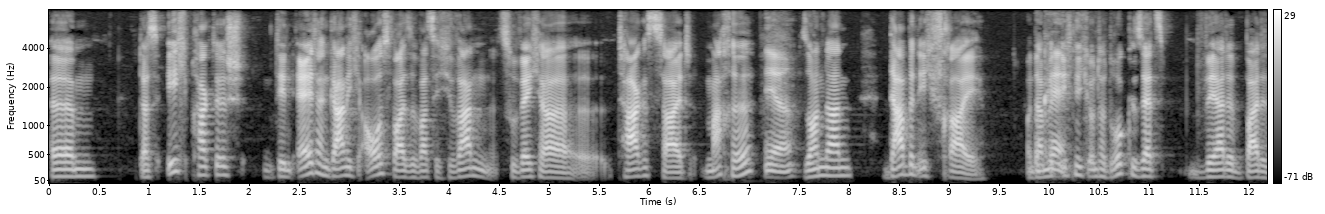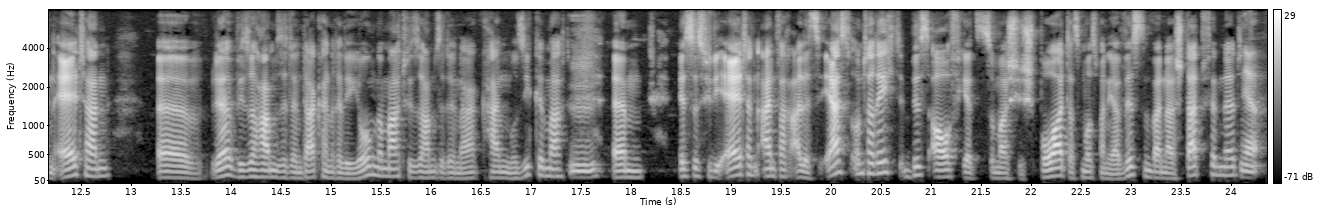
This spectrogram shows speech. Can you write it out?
ähm, dass ich praktisch den Eltern gar nicht ausweise, was ich wann, zu welcher äh, Tageszeit mache, ja. sondern da bin ich frei. Und damit okay. ich nicht unter Druck gesetzt werde bei den Eltern, äh, ja, wieso haben sie denn da keine Religion gemacht, wieso haben sie denn da keine Musik gemacht, mhm. ähm, ist es für die Eltern einfach alles Erstunterricht, bis auf jetzt zum Beispiel Sport, das muss man ja wissen, wann das stattfindet. Ja.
